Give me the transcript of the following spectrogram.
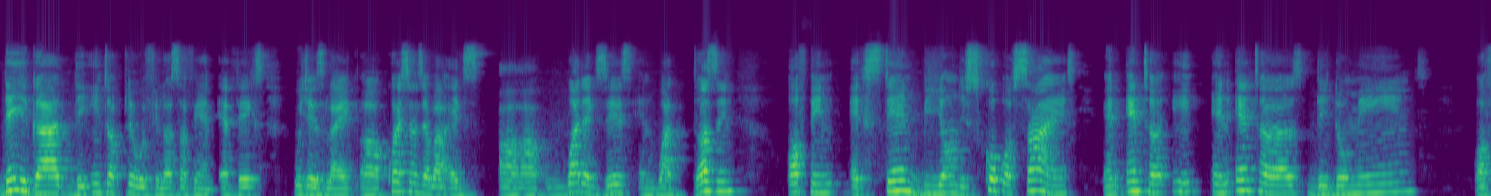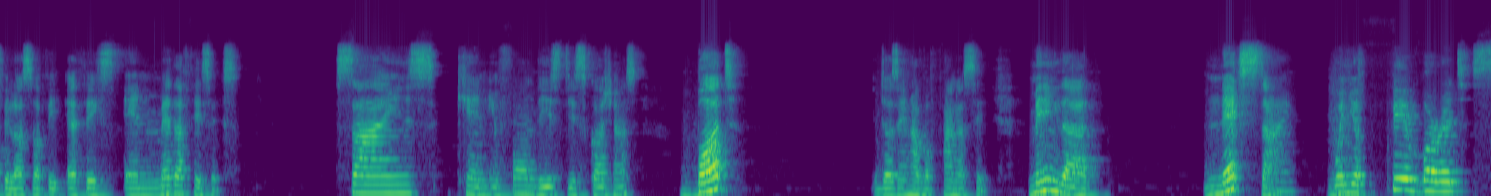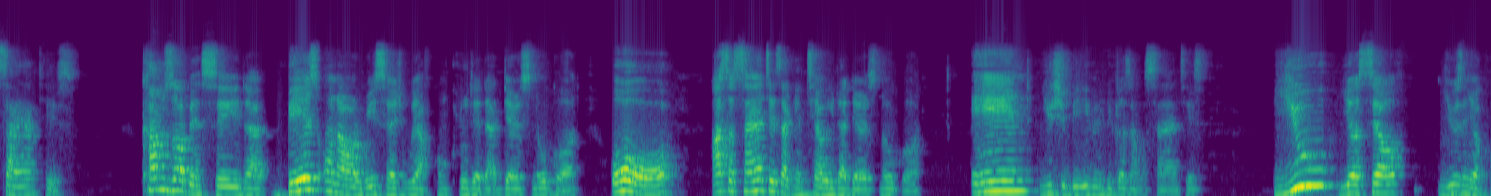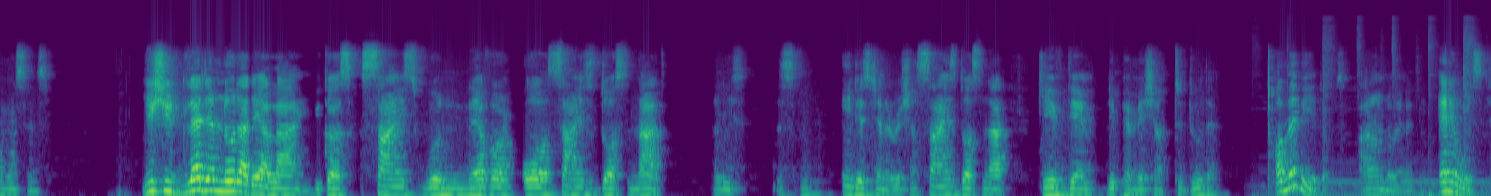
Then you got the interplay with philosophy and ethics, which is like uh, questions about ex- uh, what exists and what doesn't often extend beyond the scope of science and enter in, and enters the domains of philosophy, ethics, and metaphysics. Science can inform these discussions, but it doesn't have a final say. Meaning that next time when your favorite scientist comes up and say that based on our research we have concluded that there is no god or as a scientist i can tell you that there is no god and you should believe me because i'm a scientist you yourself using your common sense. You should let them know that they are lying because science will never or science does not at least in this generation science does not give them the permission to do that. Or maybe it does. I don't know anything. Anyways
